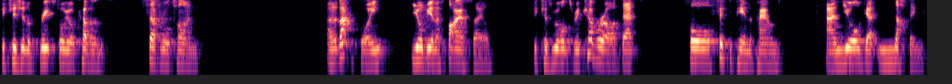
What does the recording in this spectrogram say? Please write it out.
because you'll have breached all your covenants. several times. And at that point, you'll be in a fire sale because we want to recover our debt for 50p in the pound and you'll get nothing.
